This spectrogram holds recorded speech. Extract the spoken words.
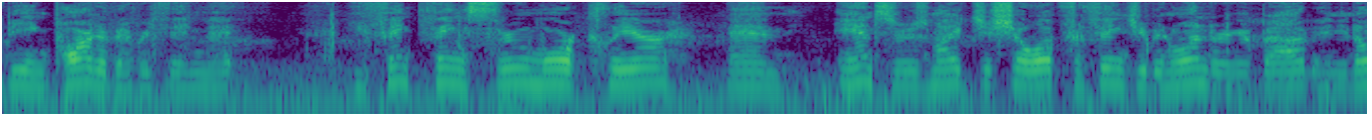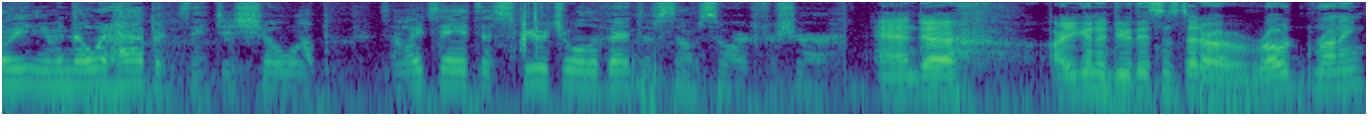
being part of everything, that you think things through more clear and answers might just show up for things you've been wondering about and you don't even know what happens. They just show up. So I'd say it's a spiritual event of some sort for sure. And uh, are you going to do this instead of road running?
